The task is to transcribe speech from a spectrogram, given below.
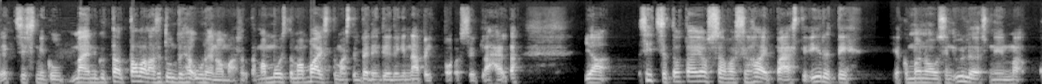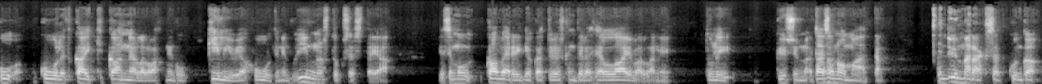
et siis niin kuin, mä en, niin kuin, ta- tavallaan se tuntui ihan unenomaiselta. Mä muistan, mä vaistomasti vedin tietenkin näpit pois siitä läheltä. Ja sitten se tota, jossain vaiheessa hai päästi irti, ja kun mä nousin ylös, niin mä ku, kuulin, että kaikki kannella ovat niin kilju ja huuti niin innostuksesta. Ja, ja se mun kaveri, joka työskentelee siellä laivalla, niin tuli kysymään, tai sanomaan, että et ymmärräksä, että kuinka,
